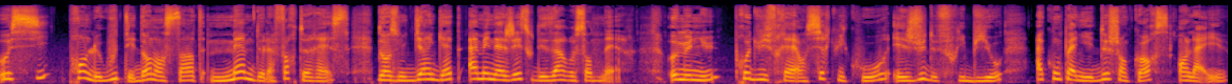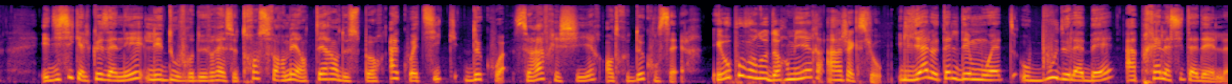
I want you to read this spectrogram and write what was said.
aussi prendre le goûter dans l'enceinte même de la forteresse, dans une guinguette aménagée sous des arbres centenaires. Au menu, produits frais en circuit court et jus de fruits bio, accompagnés de chants corse en live. Et d'ici quelques années, les Douvres devraient se transformer en terrain de sport aquatique, de quoi se rafraîchir entre deux concerts. Et où pouvons-nous dormir à Ajaccio? Il y a l'hôtel des Mouettes, au bout de la baie, après la citadelle.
